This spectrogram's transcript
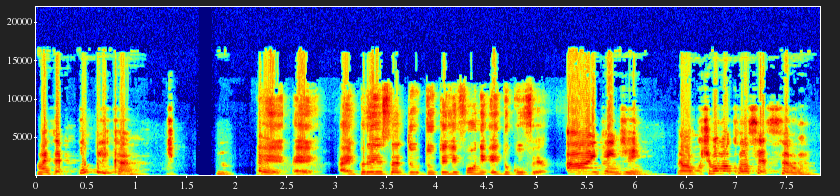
Mas é pública? É, é. A empresa do, do telefone é do governo. Ah, entendi. Não, tipo uma concessão.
